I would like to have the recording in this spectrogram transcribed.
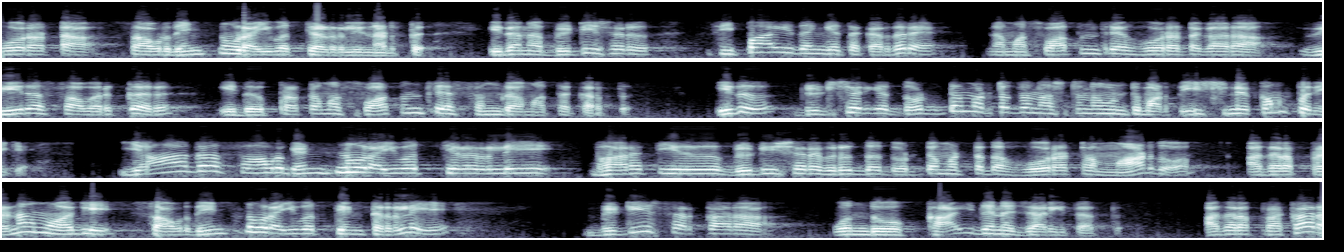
ಹೋರಾಟ ಸಾವಿರದ ಎಂಟುನೂರ ಐವತ್ತೇಳರಲ್ಲಿ ನಡೆತು ಇದನ್ನ ಬ್ರಿಟಿಷರು ಸಿಪಾಯಿ ದಂಗೆ ಅಂತ ಕರೆದರೆ ನಮ್ಮ ಸ್ವಾತಂತ್ರ್ಯ ಹೋರಾಟಗಾರ ವೀರ ಸಾವರ್ಕರ್ ಇದು ಪ್ರಥಮ ಸ್ವಾತಂತ್ರ್ಯ ಸಂಗ್ರಾಮ ಅಂತ ಕರ್ತು. ಇದು ಬ್ರಿಟಿಷರಿಗೆ ದೊಡ್ಡ ಮಟ್ಟದ ನಷ್ಟನ ಉಂಟು ಮಾಡ್ತು ಈಸ್ಟ್ ಇಂಡಿಯಾ ಕಂಪನಿಗೆ. ಯಾಗ ಸಾವಿರದ ಎಂಟುನೂರ ಐವತ್ತೇಳರಲ್ಲಿ ಭಾರತೀಯರು ಬ್ರಿಟಿಷರ ವಿರುದ್ಧ ದೊಡ್ಡ ಮಟ್ಟದ ಹೋರಾಟ ಮಾಡಿದೋ, ಅದರ ಪರಿಣಾಮವಾಗಿ ಸಾವಿರದ ಎಂಟುನೂರ ಐವತ್ತೆಂಟರಲ್ಲಿ ಬ್ರಿಟಿಷ್ ಸರ್ಕಾರ ಒಂದು ಕಾಯ್ದೆನ ಜಾರಿಗೆ ತತ್ತು ಅದರ ಪ್ರಕಾರ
